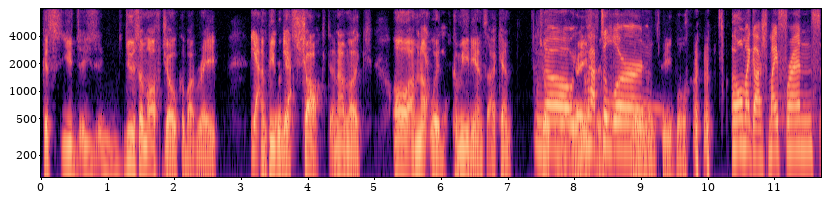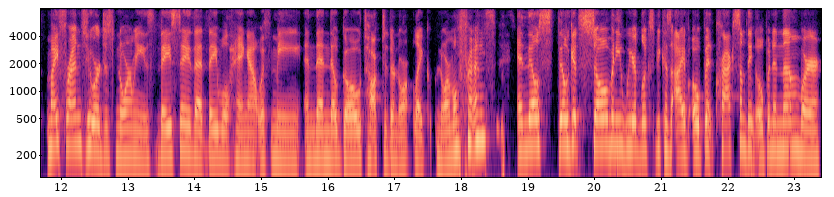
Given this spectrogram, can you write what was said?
because you, you, do some off joke about rape, yeah, and people get yeah. shocked, and I'm like, oh, I'm not yeah. with comedians. I can't no you have to learn. people. Oh my gosh my friends my friends who are just normies they say that they will hang out with me and then they'll go talk to their nor- like normal friends and they'll they'll get so many weird looks because i've opened cracked something open in them where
